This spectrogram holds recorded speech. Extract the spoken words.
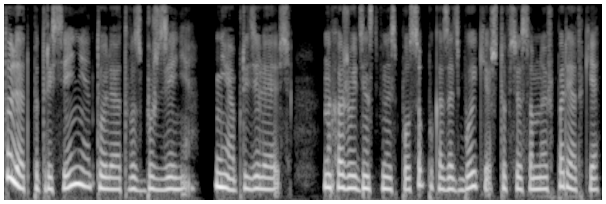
То ли от потрясения, то ли от возбуждения. Не определяюсь. Нахожу единственный способ показать Бойке, что все со мной в порядке.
